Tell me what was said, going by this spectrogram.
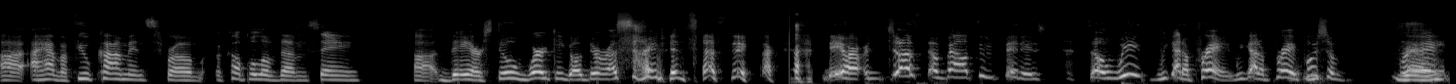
Uh, I have a few comments from a couple of them saying uh, they are still working on their assignments as they are, they are just about to finish. So we we gotta pray. We gotta pray. Mm-hmm. Push them. Yeah, Pray.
